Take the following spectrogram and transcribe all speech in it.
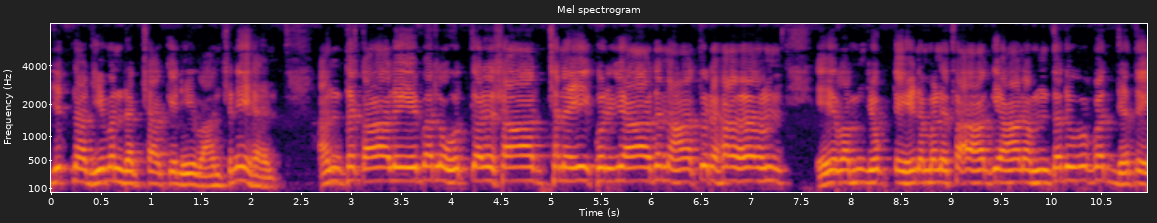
जितना जीवन रक्षा के लिए वांछनीय है। अंत काले बलोत्कर्षाक्षण कुरियाद नातुर, एवं युक्त मनसा ज्ञानम तदुपद्यते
